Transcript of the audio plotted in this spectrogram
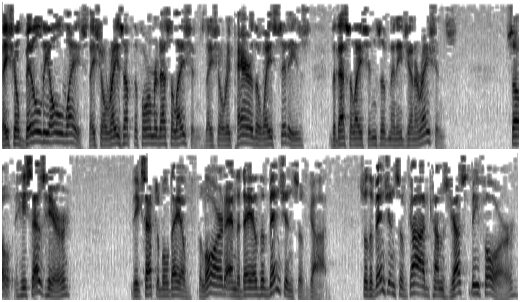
They shall build the old waste. They shall raise up the former desolations. They shall repair the waste cities, the desolations of many generations. So he says here, the acceptable day of the Lord and the day of the vengeance of God. So the vengeance of God comes just before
